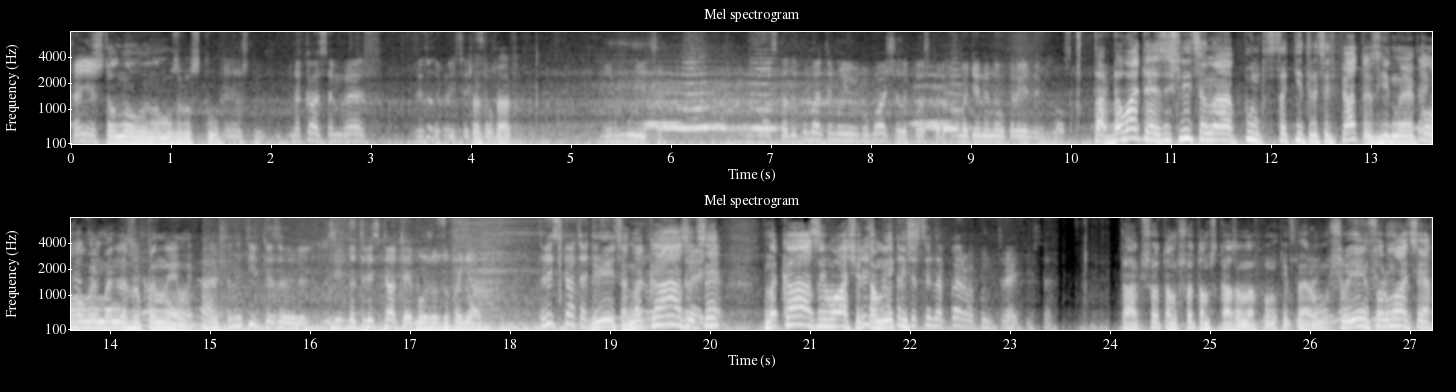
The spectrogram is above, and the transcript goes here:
Конечно. Встановленому зразку. Конечно. Наказ МВС 357. Так, так. Нормується. Будь ласка, документи мої ви побачили, паспорт громадянина України, будь ласка. Так, давайте зійшліться на пункт статті 35, згідно якого ви мене зупинили. Я що не тільки з- згідно 35 я можу зупиняти. 35 Дивіться, накази, це накази ваші, там 35 якісь. частина перша, пункт 3. Все. Так, що там, що там сказано в пункті першому? Що є інформація,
